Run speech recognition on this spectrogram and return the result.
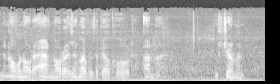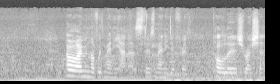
the novel Nora Ann, Nora is in love with a girl called Anna, who's German. Oh, I'm in love with many Annas. There's many different Polish, Russian,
